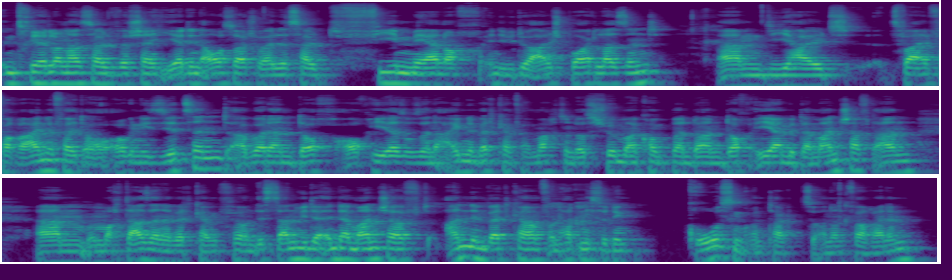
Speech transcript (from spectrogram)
Im Triathlon hast du halt wahrscheinlich eher den Austausch, weil es halt viel mehr noch Individualsportler sind, ähm, die halt zwar in Vereinen vielleicht auch organisiert sind, aber dann doch auch jeder so seine eigenen Wettkämpfe macht und als Schwimmer kommt man dann doch eher mit der Mannschaft an ähm, und macht da seine Wettkämpfe und ist dann wieder in der Mannschaft an dem Wettkampf und hat nicht so den großen Kontakt zu anderen Vereinen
